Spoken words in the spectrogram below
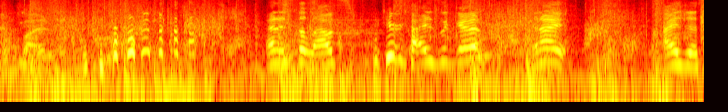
and fun. and it's the loudspeaker guys again. And I, I just.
